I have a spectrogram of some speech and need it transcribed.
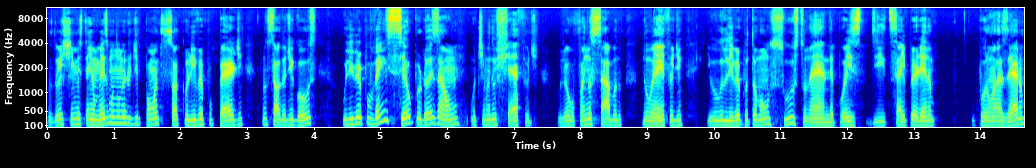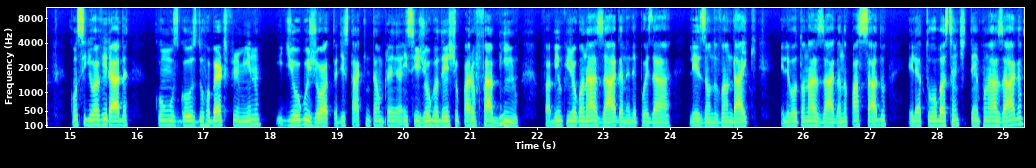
os dois times têm o mesmo número de pontos, só que o Liverpool perde no saldo de gols. O Liverpool venceu por 2 a 1 o time do Sheffield. O jogo foi no sábado, no Anfield, e o Liverpool tomou um susto, né? Depois de sair perdendo por 1 a 0, conseguiu a virada com os gols do Roberto Firmino e Diogo Jota. Destaque então para esse jogo eu deixo para o Fabinho. O Fabinho que jogou na zaga, né, depois da lesão do Van Dijk, ele voltou na zaga. Ano passado ele atuou bastante tempo na zaga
